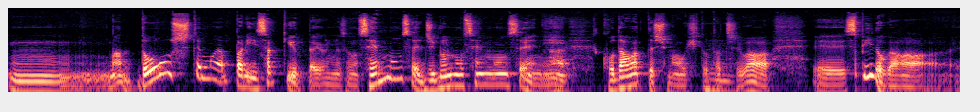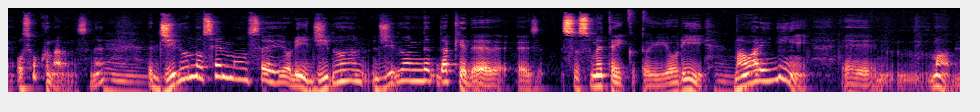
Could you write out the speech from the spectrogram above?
うんまあ、どうしてもやっぱりさっき言ったようにその専門性自分の専門性にはい。こだわってしまう人たちは、えースピードが遅くなるんですね、ん。で自分の専門性より自分自分だけでえー進めていくというより、周りに、えーまあ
